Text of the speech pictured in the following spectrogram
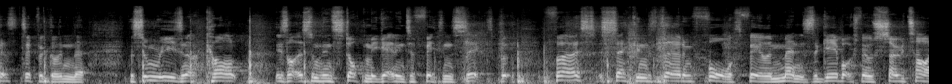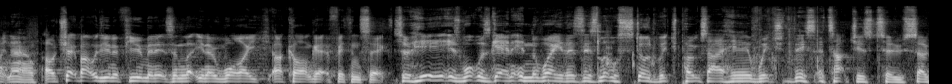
it's typical, isn't it? For some reason, I can't. It's like there's something stopping me getting into fifth and sixth. But first, second, third, and fourth feel immense. The gearbox feels so tight now. I'll check back with you in a few minutes and let you know why I can't get fifth and sixth. So here is what was getting in the way. There's this little stud which pokes out of here, which this attaches to. So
